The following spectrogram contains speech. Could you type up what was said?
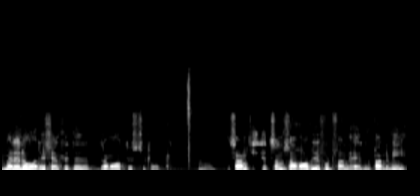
Men ändå, det känns lite dramatiskt såklart. Ja. Samtidigt som så har vi ju fortfarande en pandemi.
